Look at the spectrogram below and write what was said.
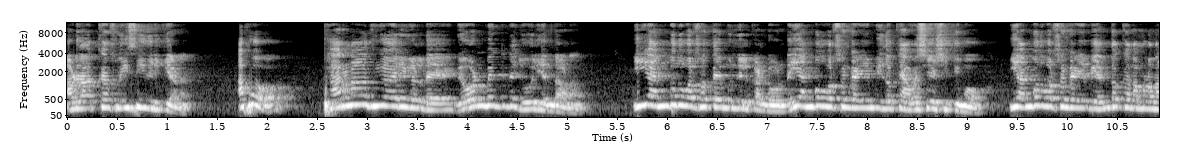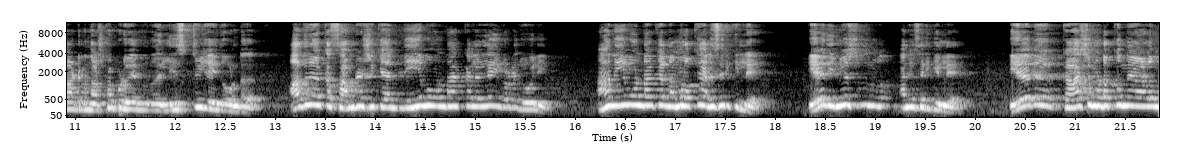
അവിടെ അതൊക്കെ ഫ്രീസ് ചെയ്തിരിക്കുകയാണ്. അപ്പോൾ ഭരണാധികാരികളുടെ ഗവൺമെന്റിന്റെ ജോലി എന്താണ്? ഈ അൻപത് വർഷത്തെ മുന്നിൽ കണ്ടുകൊണ്ട് ഈ അൻപത് വർഷം കഴിയുമ്പോൾ ഇതൊക്കെ അവശേഷിക്കുമോ? ഈ അൻപത് വർഷം കഴിയുമ്പോൾ എന്തൊക്കെ നമ്മുടെ നാട്ടിൽ നഷ്ടപ്പെടും എന്നത് ലിസ്റ്റ് ചെയ്തുകൊണ്ട് അതിനെയൊക്കെ സംരക്ഷിക്കാൻ നിയമം ഉണ്ടാക്കലല്ലേ ഇവരുടെ ജോലി? ആ നിയമം ഉണ്ടാക്കൽ നമ്മളൊക്കെ അനുസരിക്കില്ലേ? ഏത് ഇൻവെസ്റ്റർ അനുസരിക്കില്ലേ? ഏത് കാശ് മുടക്കുന്നയാളും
